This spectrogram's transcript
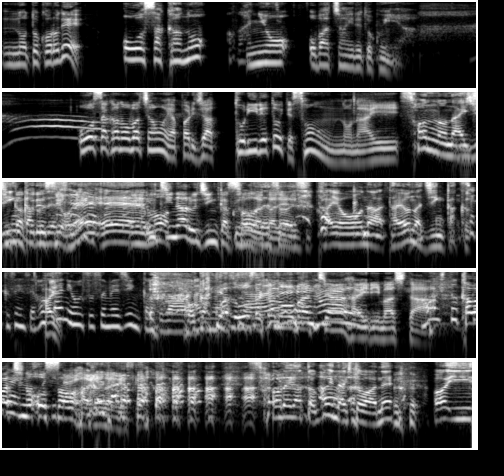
のところで大阪の女おばちゃん入れとくんや。大阪のおばちゃんはやっぱりじゃあ取り入れといて損のない損のない人格ですよね。えー内なる人格のそうで中で。多様な 多様な人格。釈先生はい。他におすすめ人格はありますか、まず大阪のおばちゃん入りりました、河内のおっさんは入らないですか？それが得意な人はね、あいい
